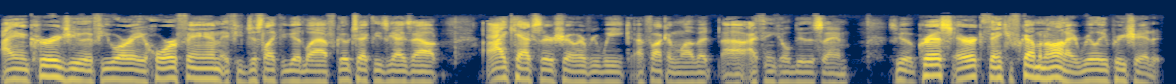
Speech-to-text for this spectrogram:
I encourage you, if you are a horror fan, if you just like a good laugh, go check these guys out. I catch their show every week. I fucking love it. Uh, I think you'll do the same. So, Chris, Eric, thank you for coming on. I really appreciate it.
